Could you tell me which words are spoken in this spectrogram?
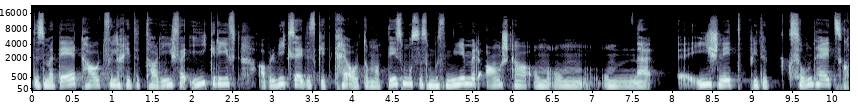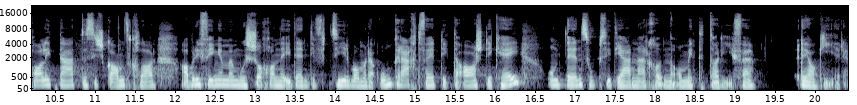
dass man dort halt vielleicht in den Tarifen eingreift. Aber wie gesagt, es gibt keinen Automatismus. Es muss niemand Angst haben um, um, um einen Einschnitt bei der Gesundheitsqualität, das ist ganz klar. Aber ich finde, man muss schon identifizieren, wo wir einen ungerechtfertigten Anstieg haben und dann subsidiär auch mit den Tarifen reagieren.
